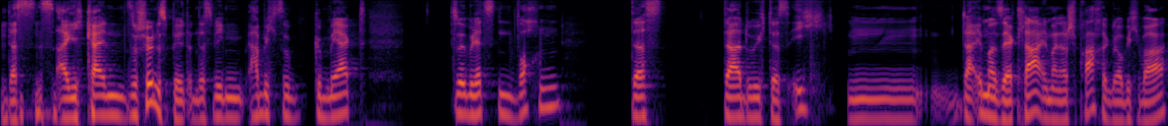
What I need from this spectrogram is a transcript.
das ist eigentlich kein so schönes Bild. Und deswegen habe ich so gemerkt, so über die letzten Wochen, dass dadurch, dass ich mh, da immer sehr klar in meiner Sprache, glaube ich, war,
